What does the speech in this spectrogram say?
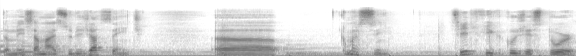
também chamado subjacente. Uh, como assim? Significa que o gestor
